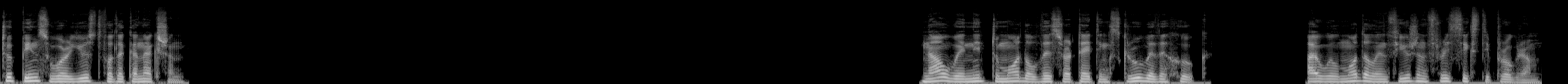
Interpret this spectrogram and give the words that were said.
Two pins were used for the connection. Now we need to model this rotating screw with a hook. I will model in Fusion 360 program.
